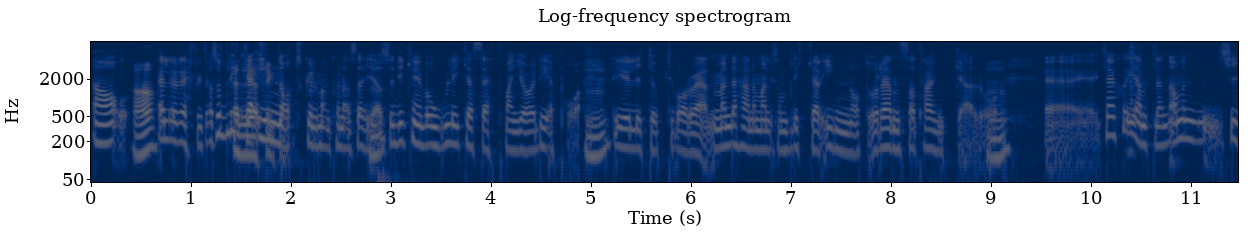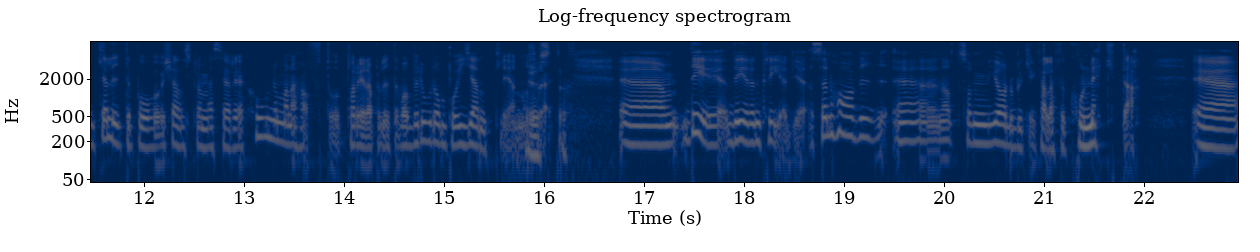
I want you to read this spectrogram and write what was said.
Ja, Ja. eller reflektera. Alltså blicka Eller reflektera. inåt skulle man kunna säga. Mm. Så det kan ju vara olika sätt man gör det på. Mm. Det är ju lite upp till var och en. Men det här när man liksom blickar inåt och rensar tankar och Mm. Eh, kanske egentligen ja, men, kika lite på känslomässiga reaktioner man har haft och ta reda på lite vad beror de på egentligen. Och. Just det. Eh, det, det är den tredje. Sen har vi eh, något som jag då brukar kalla för connecta. Eh,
